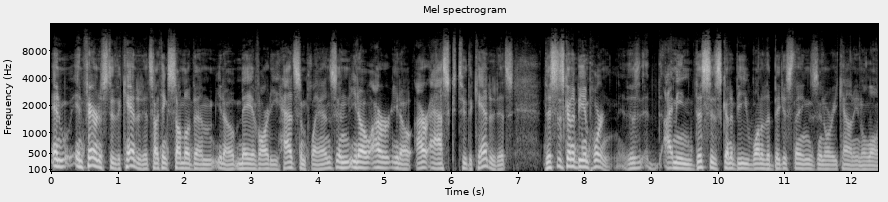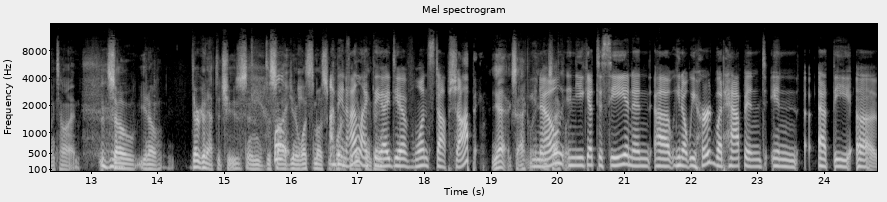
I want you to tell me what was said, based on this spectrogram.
and in fairness to the candidates, I think some of them, you know, may have already had some plans, and you know, our you know our ask to the candidates. This is going to be important. This, I mean, this is going to be one of the biggest things in Horry County in a long time. So, you know, they're going to have to choose and decide, Mm-hmm. Well, you know, what's the most important. I mean, I like the idea of one-stop shopping. Yeah, exactly. You know, exactly. and you get to see, and then uh, you know, we heard what happened in at the uh,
